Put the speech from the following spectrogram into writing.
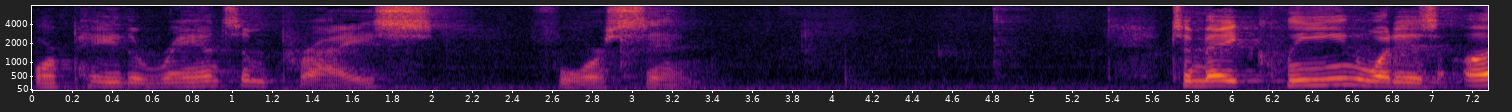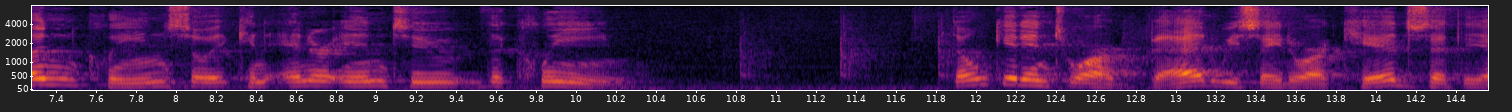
or pay the ransom price for sin. To make clean what is unclean so it can enter into the clean don't get into our bed, we say to our kids at the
